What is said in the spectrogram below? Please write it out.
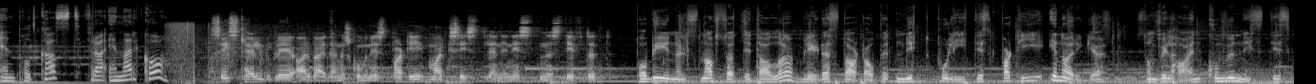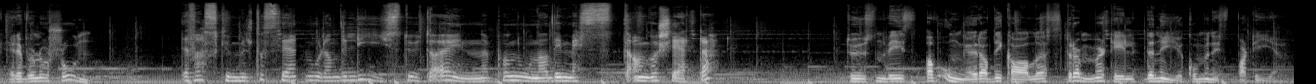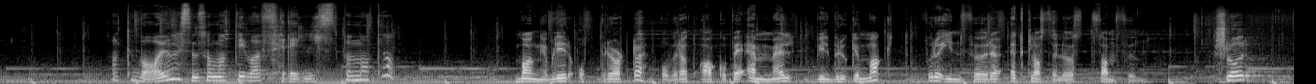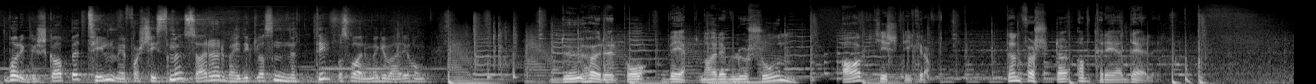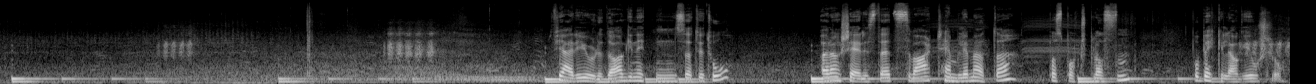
En podkast fra NRK. Sist helg ble Arbeidernes Kommunistparti, marxist-leninistene, stiftet. På begynnelsen av 70-tallet blir det starta opp et nytt politisk parti i Norge som vil ha en kommunistisk revolusjon. Det var skummelt å se hvordan det lyste ut av øynene på noen av de mest engasjerte. Tusenvis av unge radikale strømmer til det nye kommunistpartiet. At det var jo nesten som at de var frelst, på en måte. Mange blir opprørte over at AKP-ML vil bruke makt for å innføre et klasseløst samfunn. Slår borgerskapet til med fascisme, så er arbeiderklassen nødt til å svare med gevær i hånd. Du hører på Væpna revolusjon av Kirsti Kraft. Den første av tre deler. Fjerde juledag i 1972 arrangeres det et svært hemmelig møte på Sportsplassen på Bekkelaget i Oslo.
